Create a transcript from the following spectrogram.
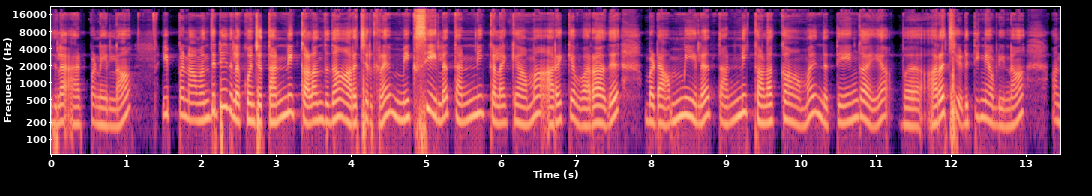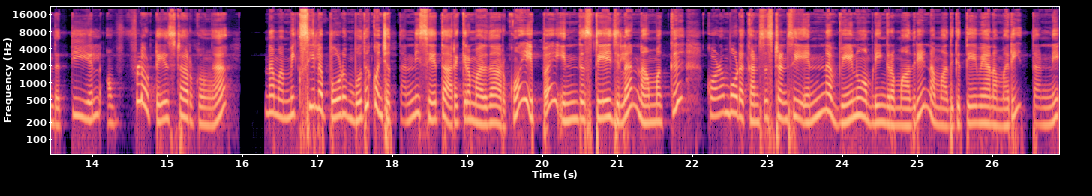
இதில் ஆட் பண்ணிடலாம். இப்போ நான் வந்துட்டு இதில் கொஞ்சம் தண்ணி கலந்து தான் அரைச்சிருக்கிறேன். மிக்சியில் தண்ணி கலக்காமல் அரைக்க வராது. பட் அம்மியில் தண்ணி கலக்காமல் இந்த தேங்காயை வ அரைச்சி எடுத்தீங்க அப்படின்னா அந்த தீயல் அவ்வளோ டேஸ்ட்டாக இருக்குங்க. நம்ம மிக்சியில் போடும்போது கொஞ்சம் தண்ணி சேர்த்து அரைக்கிற மாதிரி தான் இருக்கும். இப்போ இந்த ஸ்டேஜில் நமக்கு குழம்போட கன்சிஸ்டன்சி என்ன வேணும் அப்படிங்கிற மாதிரி நம்ம அதுக்கு தேவையான மாதிரி தண்ணி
